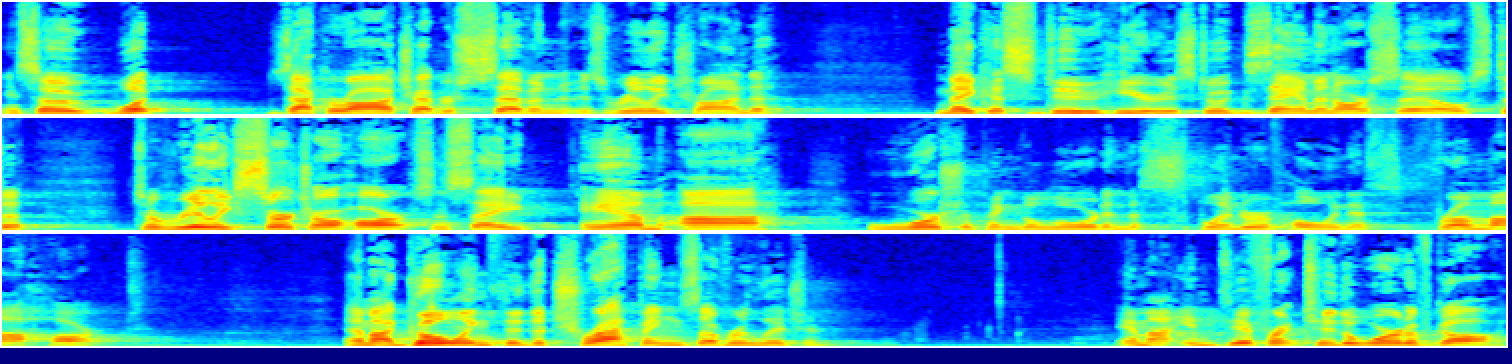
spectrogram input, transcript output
And so, what Zechariah chapter 7 is really trying to make us do here is to examine ourselves, to, to really search our hearts and say, Am I worshiping the Lord in the splendor of holiness from my heart? Am I going through the trappings of religion? Am I indifferent to the Word of God?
